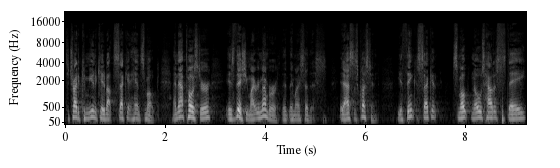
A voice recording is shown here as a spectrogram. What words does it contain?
to try to communicate about secondhand smoke. And that poster is this. You might remember that they might have said this. It asks this question You think second smoke knows how to stay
